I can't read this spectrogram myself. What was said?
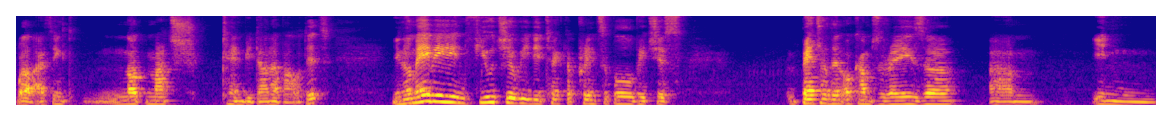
well, I think not much can be done about it. You know, maybe in future we detect a principle which is better than Occam's razor um, in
